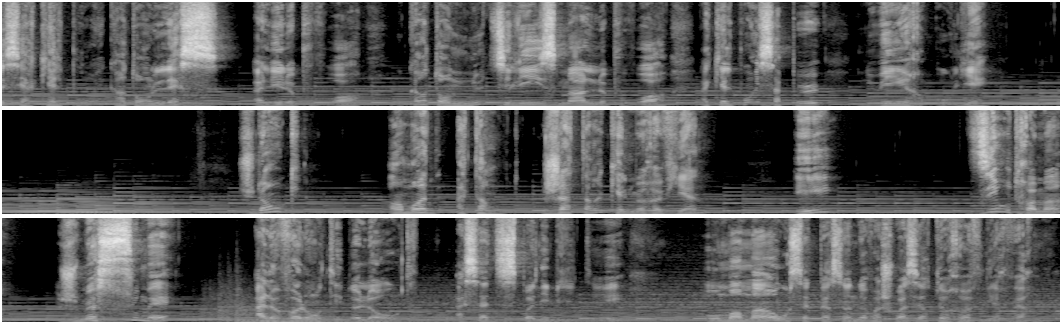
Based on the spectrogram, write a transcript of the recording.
c'est à quel point quand on laisse aller le pouvoir ou quand on utilise mal le pouvoir, à quel point ça peut nuire au lien. Je suis donc en mode attente. J'attends qu'elle me revienne et, dit autrement, je me soumets à la volonté de l'autre, à sa disponibilité, au moment où cette personne-là va choisir de revenir vers moi.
